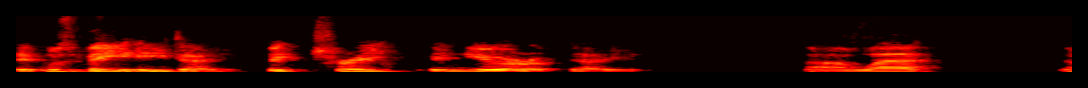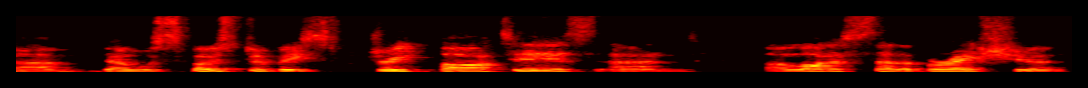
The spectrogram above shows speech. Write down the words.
it was VE Day, Victory in Europe Day, uh, where um, there was supposed to be street parties and a lot of celebration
